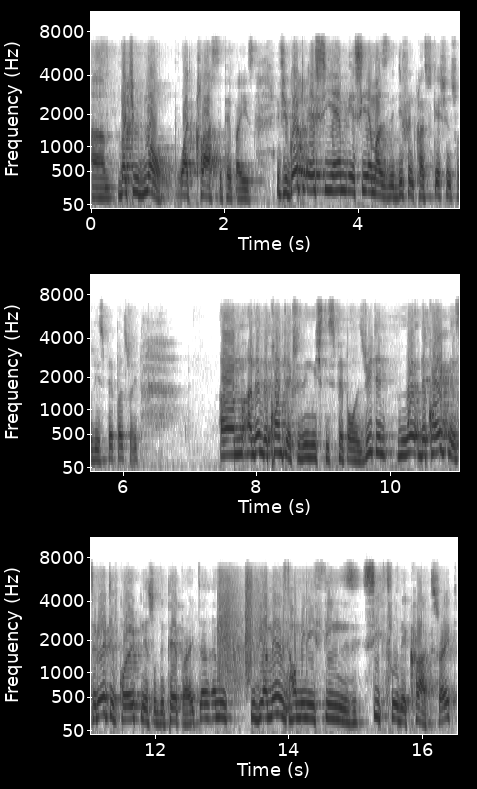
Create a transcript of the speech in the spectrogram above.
Um, but you'd know what class the paper is. If you go to ACM, ACM has the different classifications for these papers, right? Um, and then the context within which this paper was written, the correctness, the relative correctness of the paper, right? I mean, you'd be amazed how many things seep through the cracks, right?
